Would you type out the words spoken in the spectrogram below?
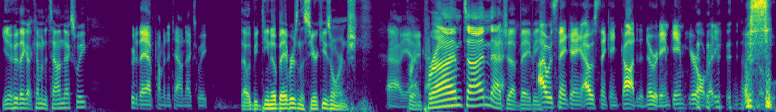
You know who they got coming to town next week? Who do they have coming to town next week? That would be Dino Babers and the Syracuse Orange Oh yeah. for a prime time matchup, baby. I was thinking. I was thinking. God, the Notre Dame game here already. I, was, No.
